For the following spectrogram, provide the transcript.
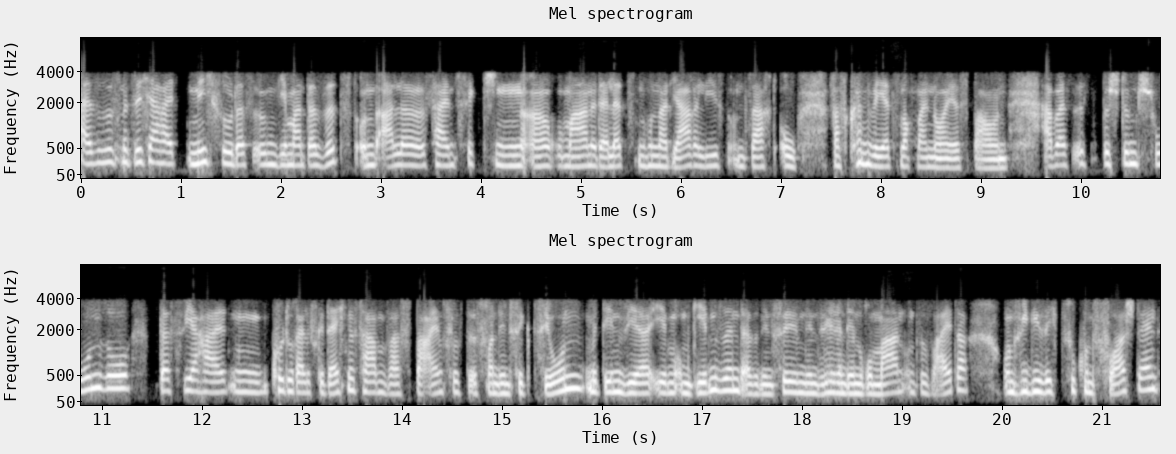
Also es ist mit Sicherheit nicht so, dass irgendjemand da sitzt und alle Science-Fiction-Romane der letzten 100 Jahre liest und sagt, oh, was können wir jetzt noch mal Neues bauen? Aber es ist bestimmt schon so, dass wir halt ein kulturelles Gedächtnis haben, was beeinflusst ist von den Fiktionen, mit denen wir eben umgeben sind, also den Filmen, den Serien, den Romanen und so weiter und wie die sich Zukunft vorstellen.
